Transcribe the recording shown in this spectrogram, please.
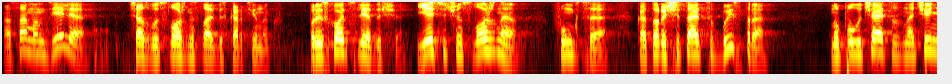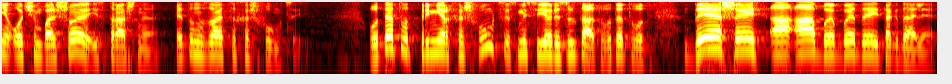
На самом деле, сейчас будет сложный слайд без картинок. Происходит следующее. Есть очень сложная функция, которая считается быстро, но получается значение очень большое и страшное. Это называется хэш-функцией. Вот это вот пример хэш-функции, в смысле ее результата. Вот это вот D6, AA, BB, D и так далее.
